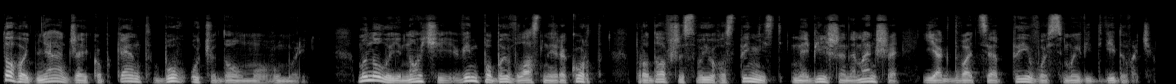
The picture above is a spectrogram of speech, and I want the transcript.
Того дня Джейкоб Кент був у чудовому гуморі. Минулої ночі він побив власний рекорд, продавши свою гостинність не більше не менше, як 28 відвідувачам.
